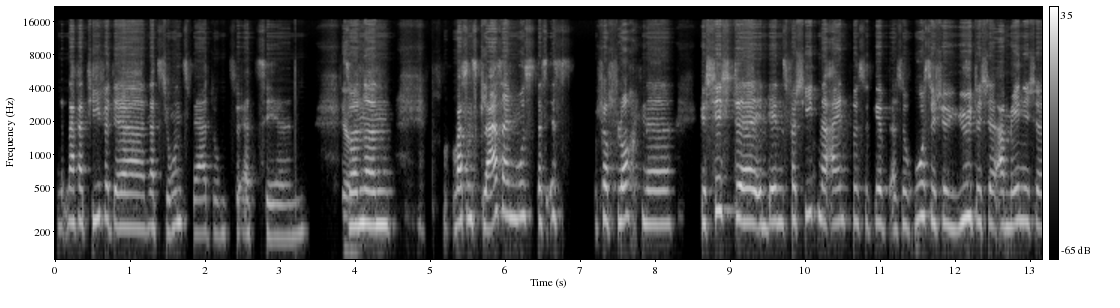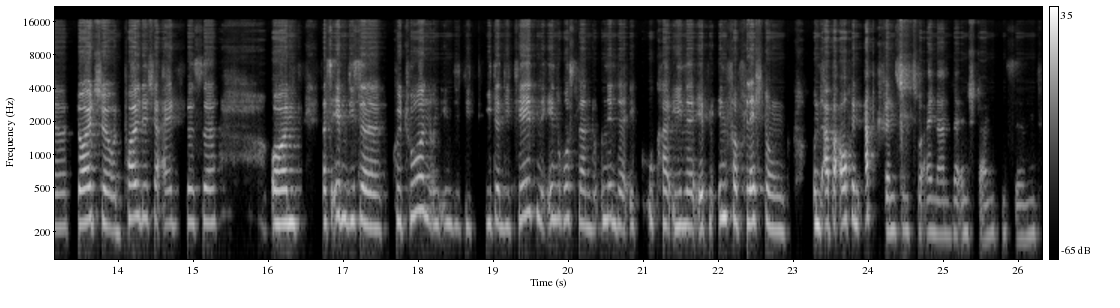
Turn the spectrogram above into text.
Narrative der Nationswertung zu erzählen. Sondern was uns klar sein muss, das ist verflochtene Geschichte, in denen es verschiedene Einflüsse gibt, also russische, jüdische, armenische, deutsche und polnische Einflüsse. Und dass eben diese Kulturen und Identitäten in Russland und in der Ukraine eben in Verflechtung und aber auch in Abgrenzung zueinander entstanden sind.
